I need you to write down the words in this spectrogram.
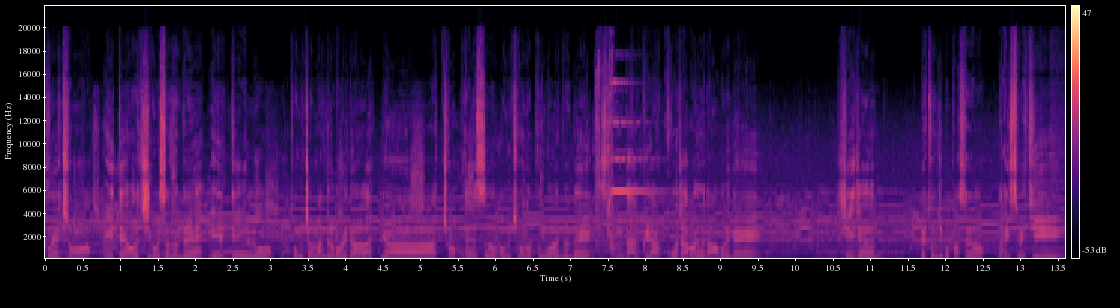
9회 초 1대 0으로 지고 있었는데 1대 1로 동점 만들어 버리는 이야 저 펜스 엄청 높은 거였는데 상단 그냥 꽂아 버리고 나와 버리네. 시즌 몇 톤지 못 봤어요. 나이스 배팅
